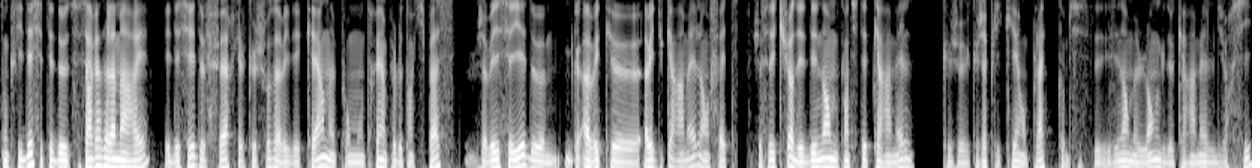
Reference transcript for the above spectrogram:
Donc l'idée c'était de se servir de la marée et d'essayer de faire quelque chose avec des cairns pour montrer un peu le temps qui passe. J'avais essayé de, avec, euh, avec du caramel en fait, je faisais cuire d'énormes quantités de caramel que j'appliquais en plaques comme si c'était des énormes langues de caramel durci.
